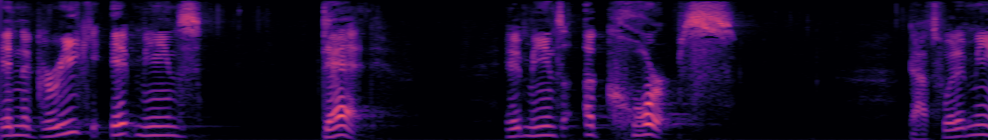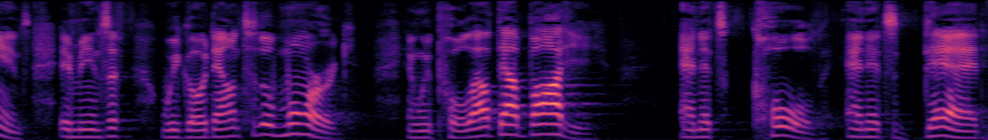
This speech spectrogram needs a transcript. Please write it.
In the Greek, it means dead, it means a corpse. That's what it means. It means if we go down to the morgue and we pull out that body and it's cold and it's dead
